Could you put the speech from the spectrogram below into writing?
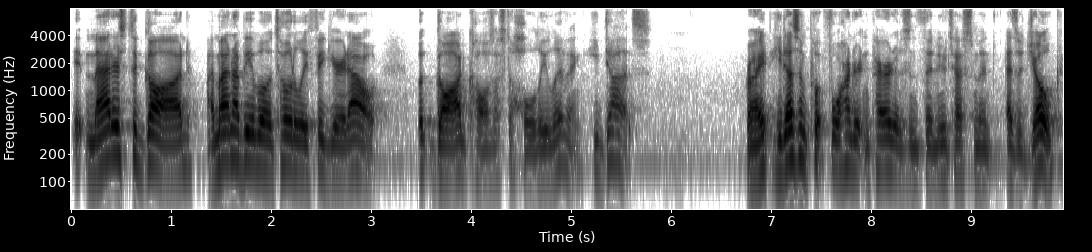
it matters to God. I might not be able to totally figure it out, but God calls us to holy living. He does. Right? He doesn't put 400 imperatives into the New Testament as a joke.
